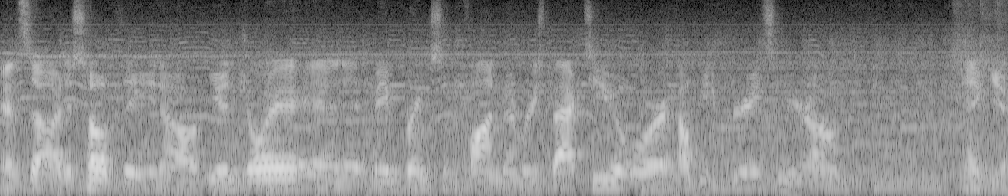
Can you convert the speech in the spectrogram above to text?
And so I just hope that, you know, you enjoy it and it may bring some fond memories back to you or help you to create some of your own. Thank you.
